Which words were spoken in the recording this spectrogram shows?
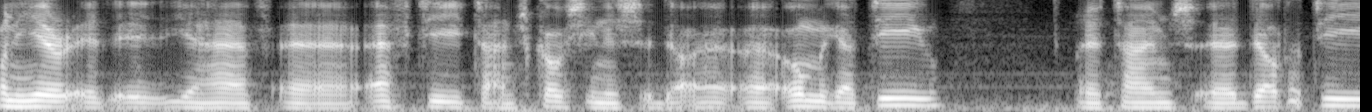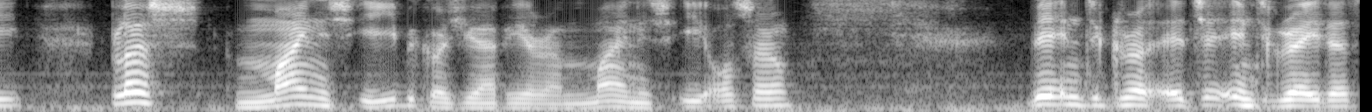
and here it, it, you have uh, ft times cosinus uh, uh omega t uh, times uh, delta t plus minus e, because you have here a minus e also, the integra it's integrated,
